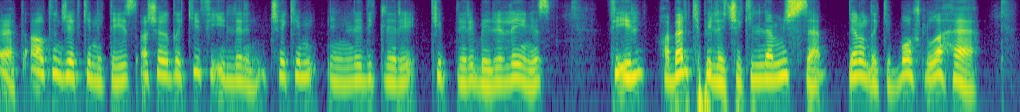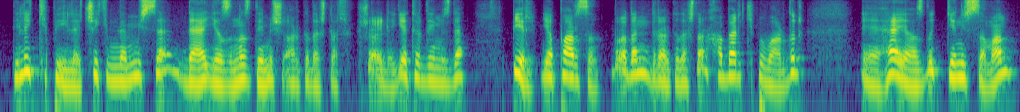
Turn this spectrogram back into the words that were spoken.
Evet, altıncı etkinlikteyiz. Aşağıdaki fiillerin çekimledikleri kipleri belirleyiniz. Fiil haber kipiyle çekimlenmişse yanındaki boşluğa H, dilek kipiyle çekimlenmişse D yazınız demiş arkadaşlar. Şöyle getirdiğimizde bir yaparsın. Burada nedir arkadaşlar? Haber kipi vardır. E, H yazdık geniş zaman.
